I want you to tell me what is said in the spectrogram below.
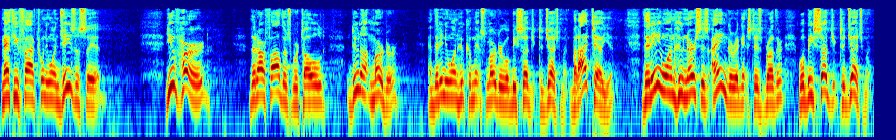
Matthew 5:21 Jesus said, "You've heard that our fathers were told, do not murder, and that anyone who commits murder will be subject to judgment. But I tell you that anyone who nurses anger against his brother will be subject to judgment."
